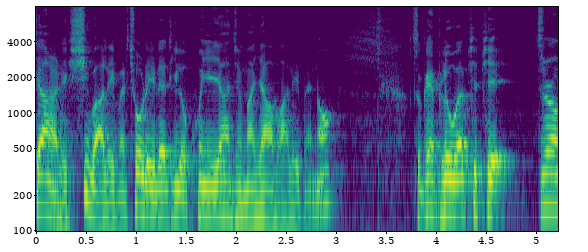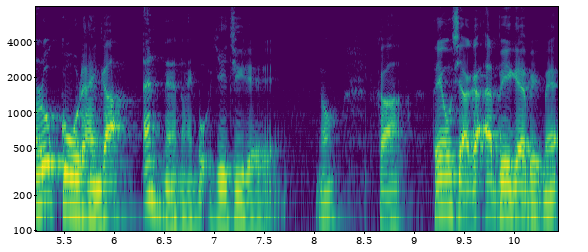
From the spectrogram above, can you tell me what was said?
ကြတာတွေရှိပါလိမ့်မယ်တချို့တွေလည်းဒီလိုခွင့်ရရခြင်းမှရပါလိမ့်မယ်နော်ဆိုကြဘလို့ပဲဖြစ်ဖြစ်ကျွန်တော်တို့ကိုယ်တိုင်ကအနှံနိုင်ဖို့အရေးကြီးတယ်နော်တခါတန်ရုံဆရာကအပ်ပေးခဲ့ပေမဲ့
